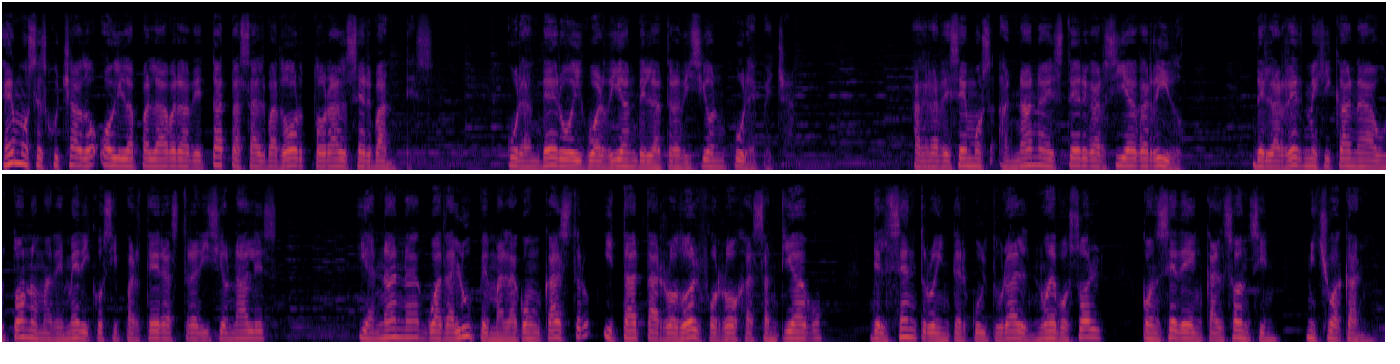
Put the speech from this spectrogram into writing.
Hemos escuchado hoy la palabra de Tata Salvador Toral Cervantes, curandero y guardián de la tradición purépecha. Agradecemos a Nana Esther García Garrido, de la Red Mexicana Autónoma de Médicos y Parteras Tradicionales, y a Nana Guadalupe Malagón Castro y Tata Rodolfo Rojas Santiago, del Centro Intercultural Nuevo Sol, con sede en Calzoncin, Michoacán.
